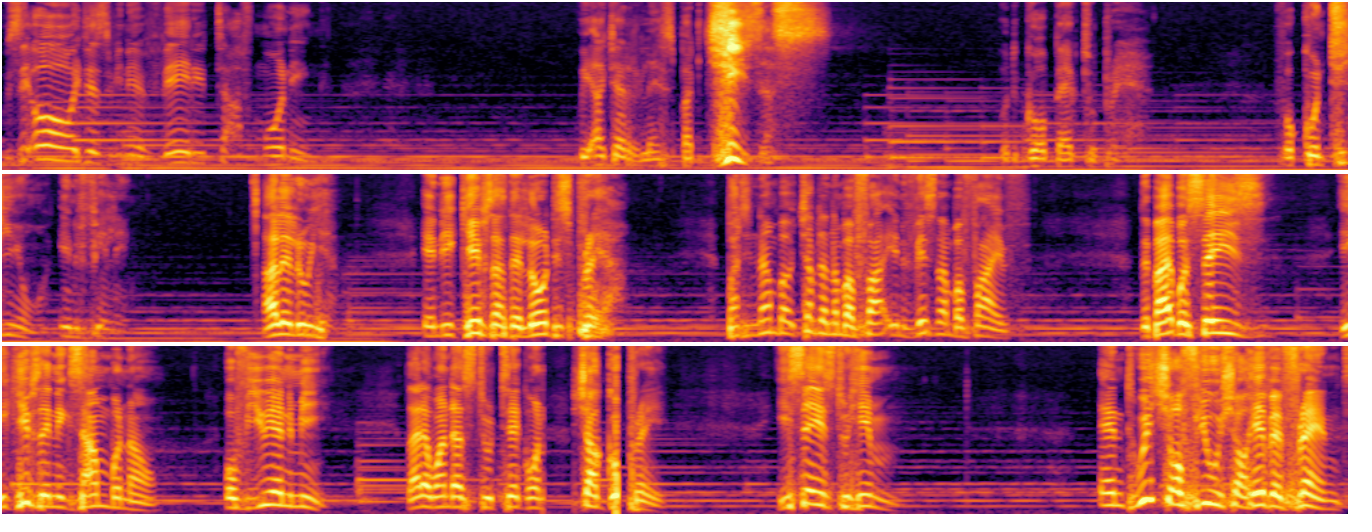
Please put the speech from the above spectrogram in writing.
We say, oh, it has been a very tough morning. We actually relax, but Jesus would go back to prayer for continue in feeling. Hallelujah. And he gives us the Lord's Prayer. But in number chapter number five, in verse number five, the Bible says he gives an example now of you and me that I want us to take on. Shall go pray. He says to him, And which of you shall have a friend,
